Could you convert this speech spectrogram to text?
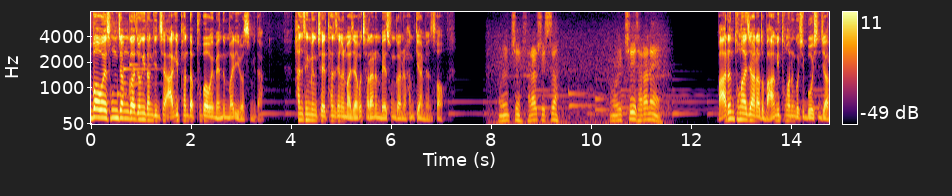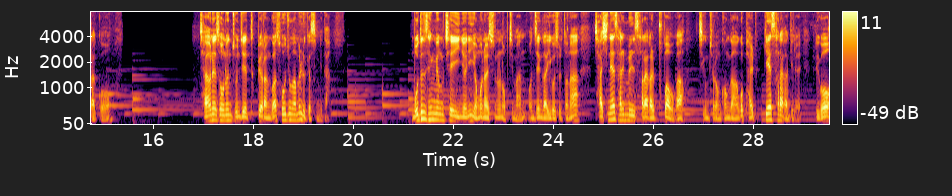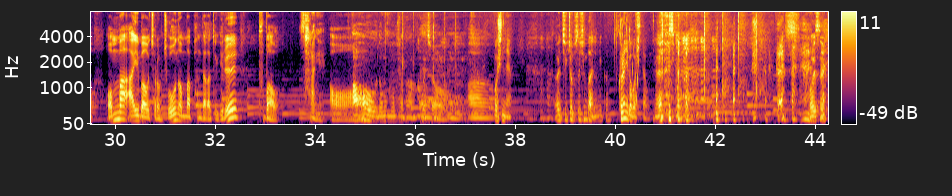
푸바오의 성장 과정이 담긴 채 아기 판다 푸바오에 맺는 말이 이렇습니다. 한 생명체의 탄생을 맞이하고 자라는 매 순간을 함께하면서 옳지 잘할 수 있어 옳지 잘하네 말은 통하지 않아도 마음이 통하는 것이 무엇인지 알았고 자연에서 오는 존재의 특별함과 소중함을 느꼈습니다. 모든 생명체의 인연이 영원할 수는 없지만 언젠가 이곳을 떠나 자신의 삶을 살아갈 푸바오가 지금처럼 건강하고 밝게 살아가기를 그리고 엄마 아이바오처럼 좋은 엄마 판다가 되기를 푸바오 사랑해. 어. 아우 너무 뭉쳐다. 그렇죠. 아, 멋있네요. 어, 직접 쓰신 거 아닙니까? 그러니까 멋있다고. 멋있어요.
